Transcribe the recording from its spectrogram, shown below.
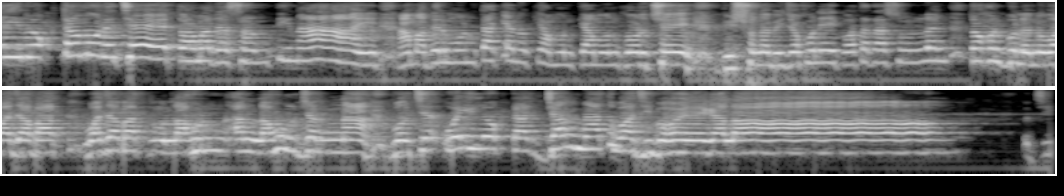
এই লোকটা মরেছে তো আমাদের শান্তি নাই। আমাদের মনটা কেন কেমন কেমন করছে? বিশ্বনবী যখন এই কথাটা শুনলেন তখন বললেন ওয়াজাবাত ওয়াজাবাত লাহুল আল্লাহুল জান্না। বলছে ওই লোকটার জান্নাত ওয়াজিব হয়ে গেল। বলছি,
